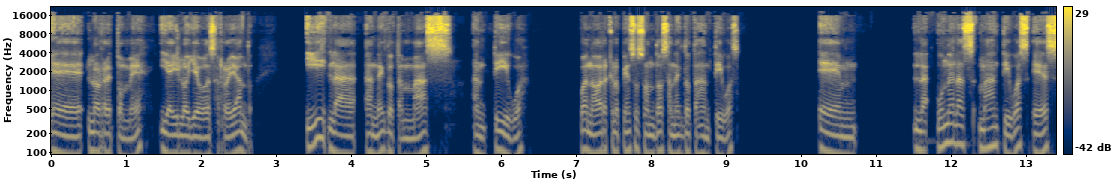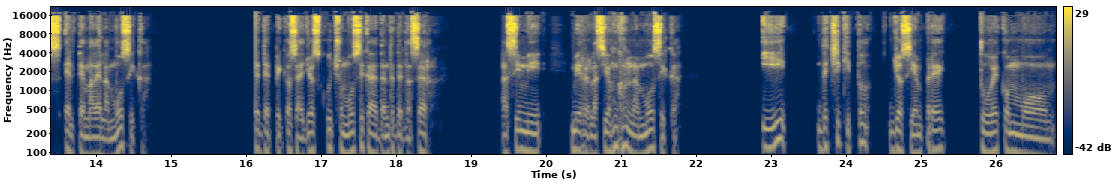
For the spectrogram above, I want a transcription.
eh, lo retomé y ahí lo llevo desarrollando. Y la anécdota más antigua, bueno, ahora que lo pienso son dos anécdotas antiguas. Em, la, una de las más antiguas es el tema de la música o sea, yo escucho música desde antes de nacer. Así mi, mi relación con la música. Y de chiquito, yo siempre tuve como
